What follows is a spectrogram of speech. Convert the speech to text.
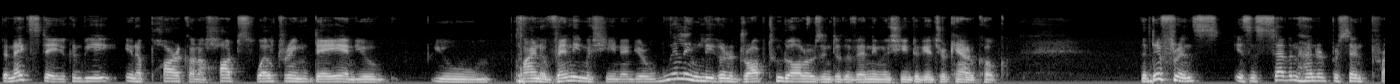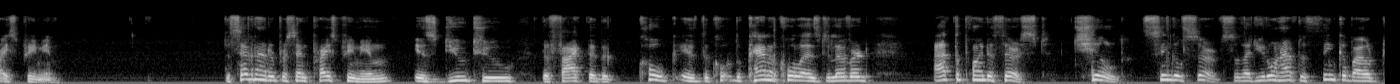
the next day you can be in a park on a hot sweltering day and you you find a vending machine and you're willingly going to drop $2 into the vending machine to get your can of coke. The difference is a 700% price premium. The 700% price premium is due to the fact that the coke is the, the can of cola is delivered at the point of thirst chilled, single serve, so that you don't have to think about,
